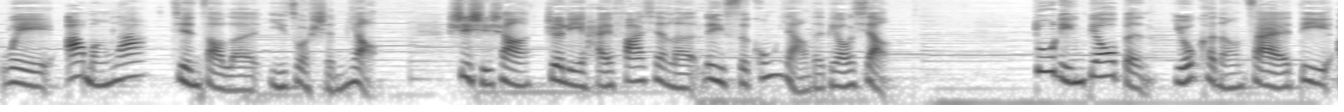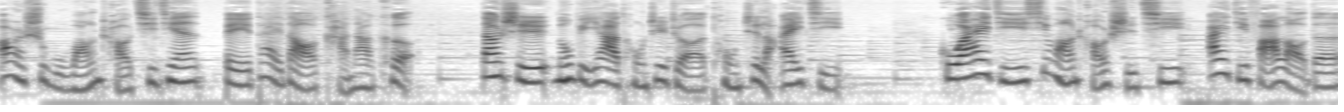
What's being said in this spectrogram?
为阿蒙拉建造了一座神庙。事实上，这里还发现了类似公羊的雕像。都灵标本有可能在第二十五王朝期间被带到卡纳克，当时努比亚统治者统治了埃及。古埃及新王朝时期，埃及法老的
